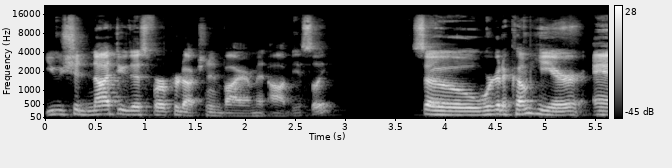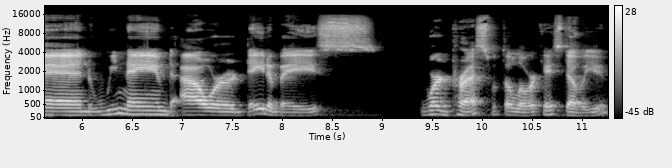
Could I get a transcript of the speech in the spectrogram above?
You should not do this for a production environment, obviously. So we're going to come here, and we named our database WordPress with the lowercase w,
